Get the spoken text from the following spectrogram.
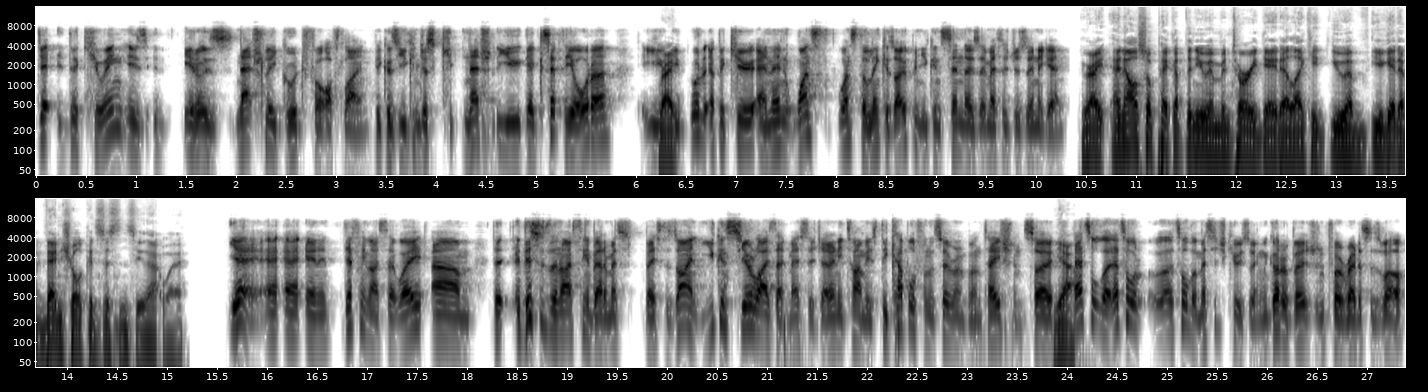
de- the queuing is it is naturally good for offline because you can just naturally you accept the order, you, Right. you build up a queue, and then once once the link is open, you can send those messages in again. Right, and also pick up the new inventory data. Like you, you have, you get eventual consistency that way. Yeah, and it's definitely nice that way. Um, the, this is the nice thing about a message-based design. You can serialize that message at any time. It's decoupled from the server implementation. So Yeah. that's all. That's all. That's all the message queue is doing. We got a version for Redis as well.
